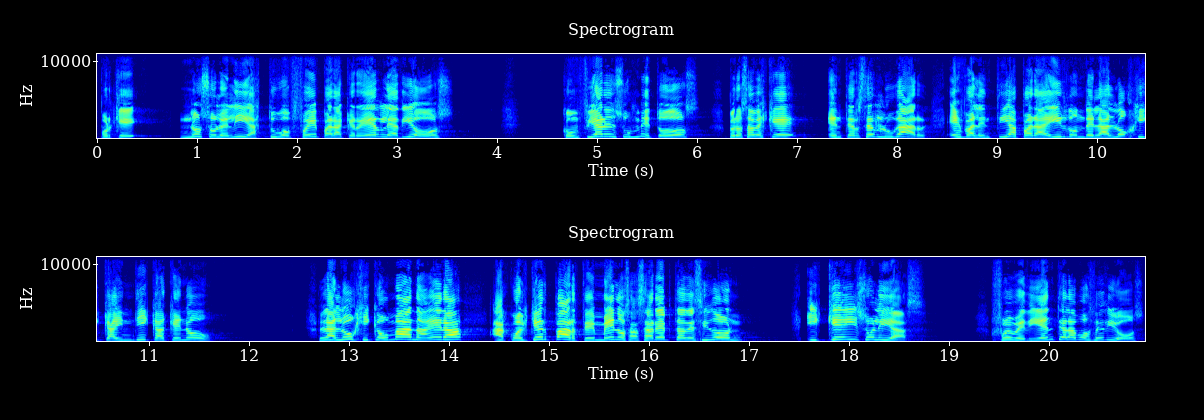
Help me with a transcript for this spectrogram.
Porque no solo Elías tuvo fe para creerle a Dios, confiar en sus métodos, pero ¿sabes qué? En tercer lugar, es valentía para ir donde la lógica indica que no. La lógica humana era a cualquier parte menos a Zarepta de Sidón. ¿Y qué hizo Elías? Fue obediente a la voz de Dios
